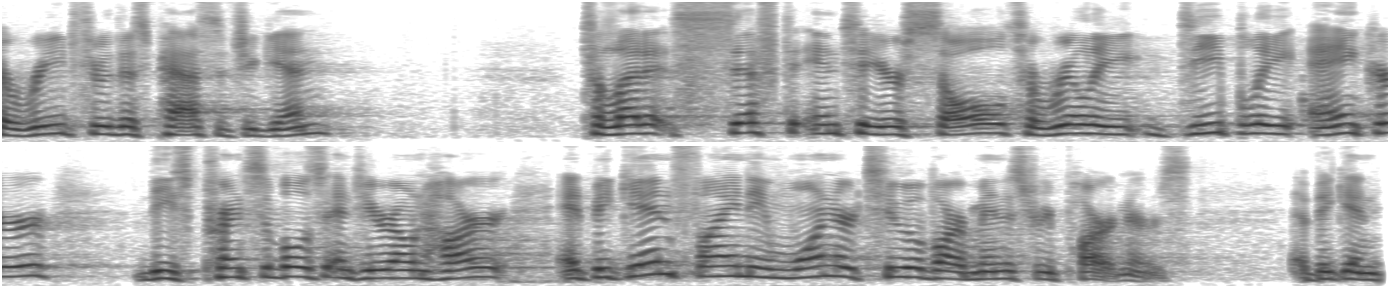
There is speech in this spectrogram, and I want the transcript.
to read through this passage again, to let it sift into your soul, to really deeply anchor these principles into your own heart, and begin finding one or two of our ministry partners and begin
